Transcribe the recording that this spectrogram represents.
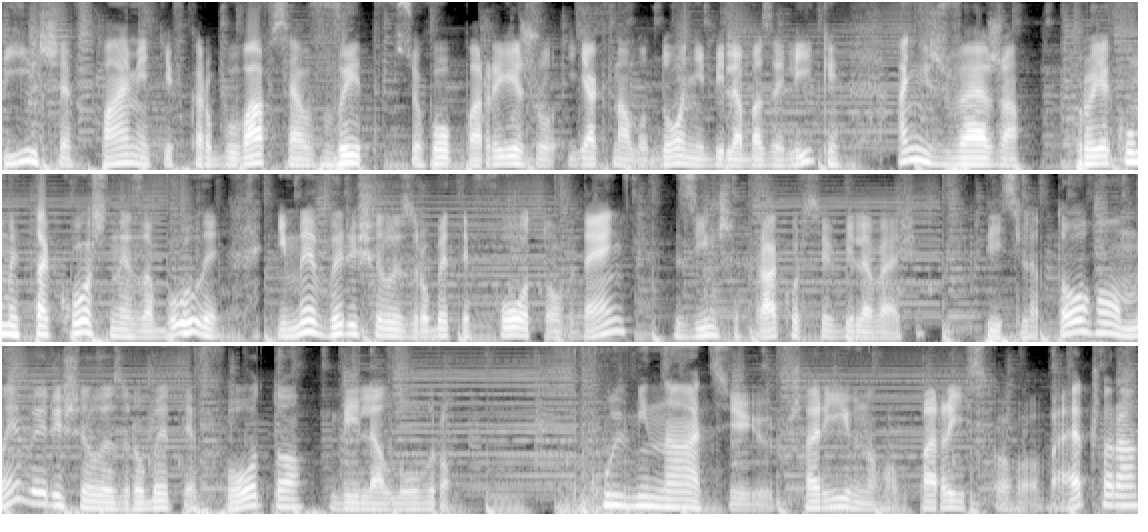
більше в пам'яті вкарбувався вид всього Парижу, як на ладоні біля базиліки, аніж вежа, про яку ми також не забули, і ми вирішили зробити фото в день з інших ракурсів біля вежі. Після того ми вирішили зробити фото біля Лувру. Кульмінацією чарівного паризького вечора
